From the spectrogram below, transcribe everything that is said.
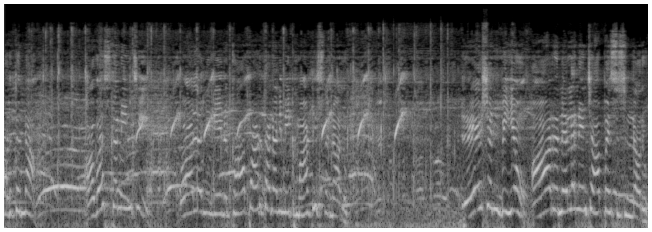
పడుతున్న అవస్థ నుంచి వాళ్ళని నేను కాపాడుతానని మీకు మాటిస్తున్నాను. రేషన్ బియ్యం ఆరు నెలల నుంచి ఆపేసిస్తున్నారు.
